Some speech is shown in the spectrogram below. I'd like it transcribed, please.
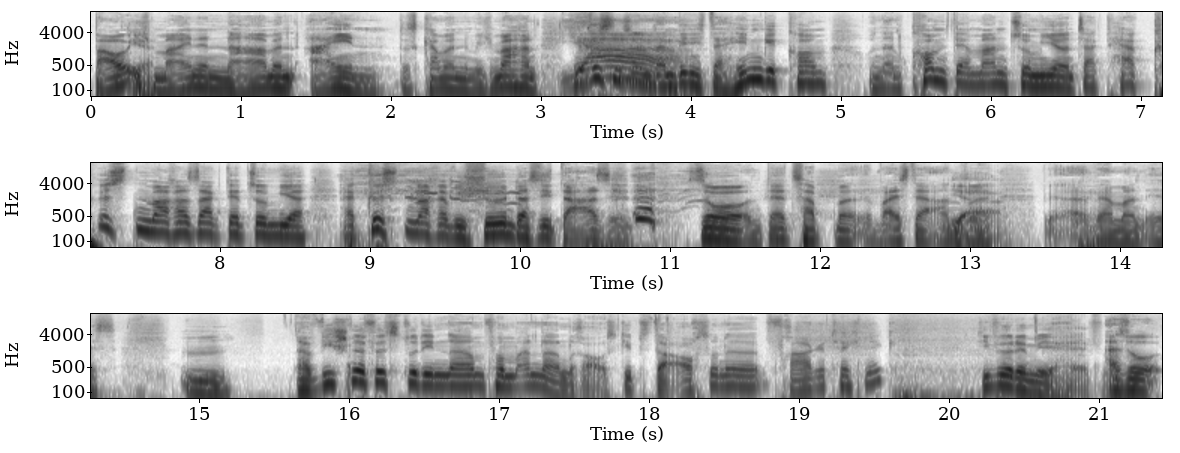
baue ich ja. meinen Namen ein. Das kann man nämlich machen. Ja, ja, wissen Sie, und dann bin ich da hingekommen und dann kommt der Mann zu mir und sagt, Herr Küstenmacher, sagt er zu mir, Herr Küstenmacher, wie schön, dass Sie da sind. So, und jetzt hat man, weiß der andere, ja. wer, wer, man ist. Mhm. Aber wie schnüffelst du den Namen vom anderen raus? Gibt es da auch so eine Fragetechnik? Die würde mir helfen. Also,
